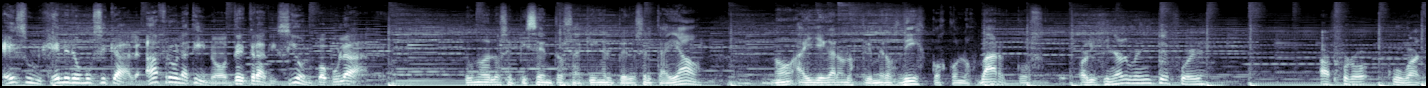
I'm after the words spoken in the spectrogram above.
es un género musical afro-latino de tradición popular. Uno de los epicentros aquí en el Perú es el Callao. ¿no? Ahí llegaron los primeros discos con los barcos. Originalmente fue afro-cubana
